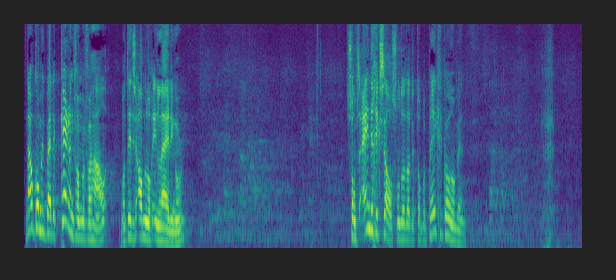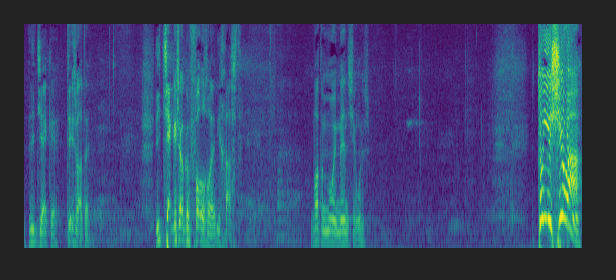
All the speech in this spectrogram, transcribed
Nou kom ik bij de kern van mijn verhaal, want dit is allemaal nog inleiding hoor. Soms eindig ik zelfs zonder dat ik tot een preek gekomen ben. Die Jack. Het is wat, hè. Die Jack is ook een vogel, hè, die gast. Wat een mooi mens, jongens. Toen Yeshua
